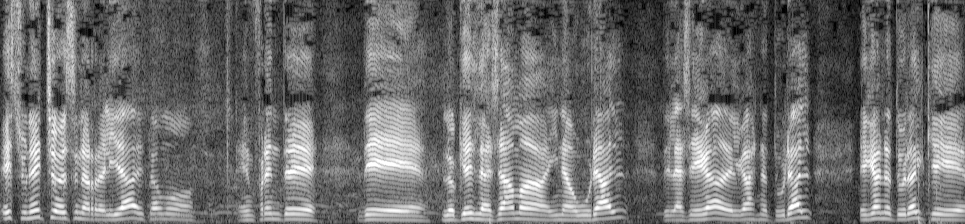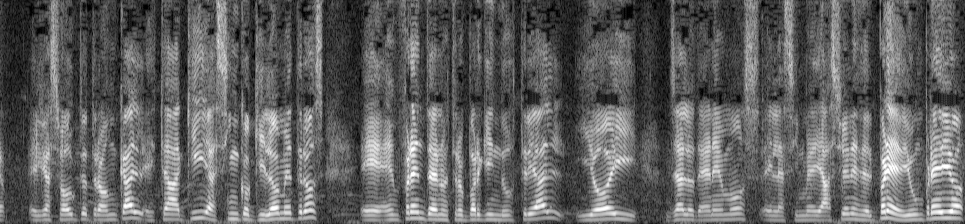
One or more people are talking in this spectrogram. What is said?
Es un hecho, es una realidad, estamos enfrente de lo que es la llama inaugural de la llegada del gas natural. El gas natural que el gasoducto troncal está aquí a 5 kilómetros eh, enfrente de nuestro parque industrial y hoy ya lo tenemos en las inmediaciones del predio, un predio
